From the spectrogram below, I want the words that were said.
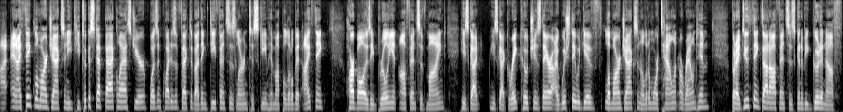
Uh, and I think Lamar Jackson, he, he took a step back last year, wasn't quite as effective. I think defenses learned to scheme him up a little bit. I think Harbaugh is a brilliant offensive mind. He's got he's got great coaches there. I wish they would give Lamar Jackson a little more talent around him. But I do think that offense is going to be good enough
